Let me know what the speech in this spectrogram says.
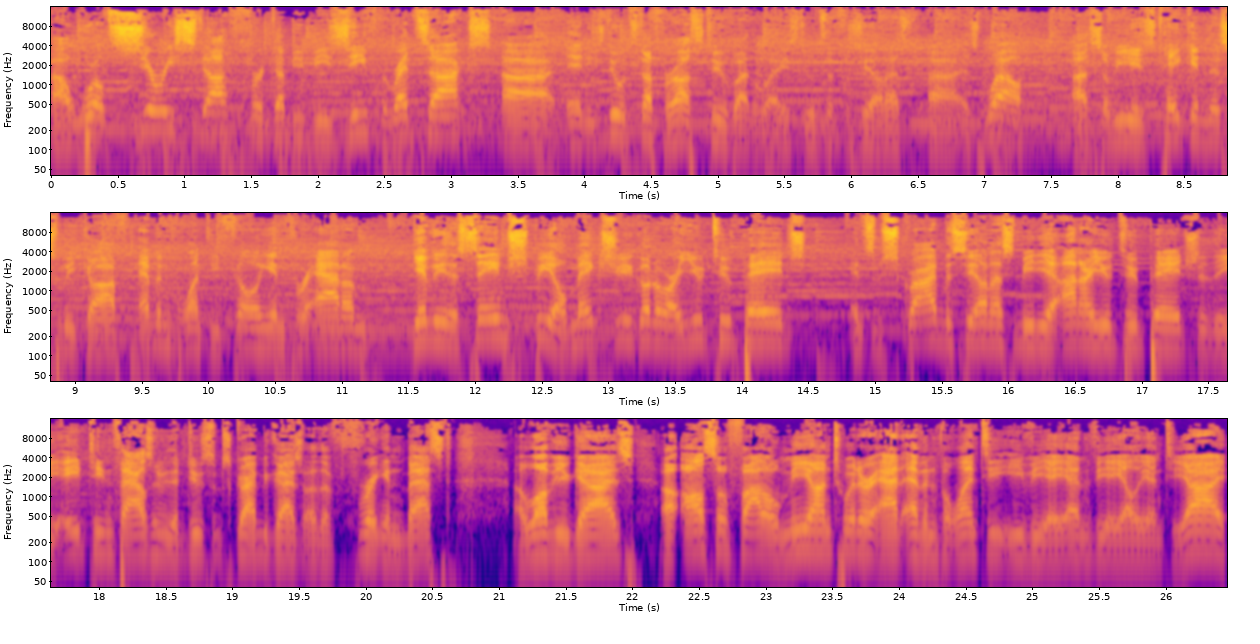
uh, World Series stuff for WBZ for the Red Sox, uh, and he's doing stuff for us too. By the way, he's doing stuff for CLNS uh, as well. Uh, so he is taking this week off. Evan Valenti filling in for Adam, giving you the same spiel. Make sure you go to our YouTube page and subscribe to CLNS Media on our YouTube page. To the 18,000 that do subscribe, you guys are the friggin' best. I love you guys. Uh, also follow me on Twitter at Evan Valenti, E V A N V A L E N T I.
